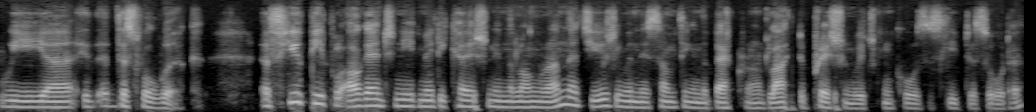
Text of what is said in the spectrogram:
we uh, this will work. A few people are going to need medication in the long run. That's usually when there's something in the background, like depression, which can cause a sleep disorder.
